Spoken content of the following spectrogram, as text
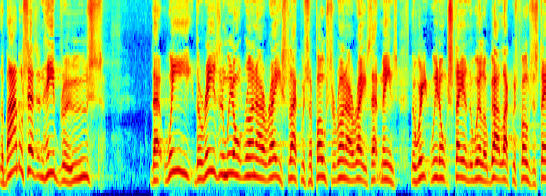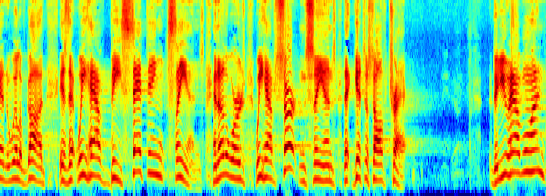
the Bible says in Hebrews that we, the reason we don't run our race like we're supposed to run our race, that means that we, we don't stay in the will of God like we're supposed to stay in the will of God, is that we have besetting sins. In other words, we have certain sins that gets us off track. Do you have one?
